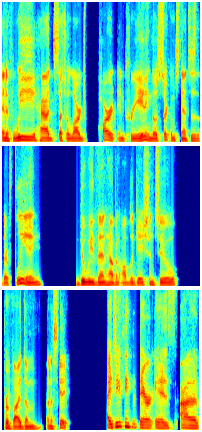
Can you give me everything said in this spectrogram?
And if we had such a large part in creating those circumstances that they're fleeing, do we then have an obligation to provide them an escape? I do think that there is a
